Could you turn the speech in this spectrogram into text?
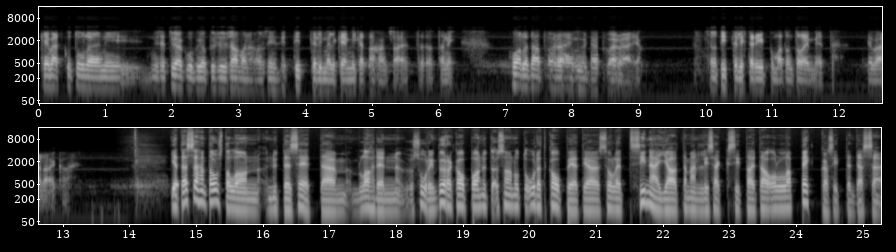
kevät kun tulee, niin, niin se työkuvio pysyy samana, on siinä titteli melkein mikä tahansa. Että, että niin, huoletaan pyörää ja myydään pyörää ja se on tittelistä riippumaton toimi, että kevään aikaa. Ja tässähän taustalla on nyt se, että Lahden suurin pyöräkauppa on nyt saanut uudet kauppiaat ja se olet sinä ja tämän lisäksi taitaa olla Pekka sitten tässä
